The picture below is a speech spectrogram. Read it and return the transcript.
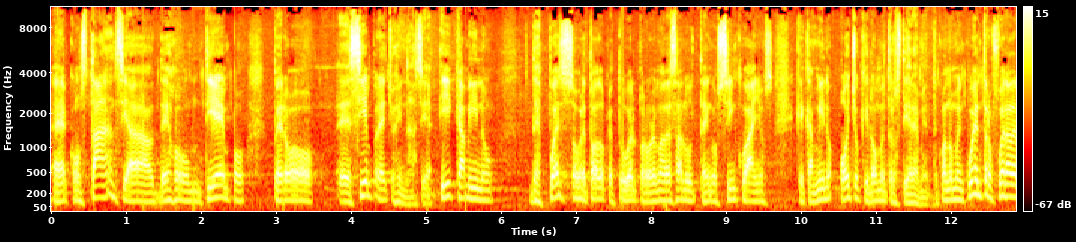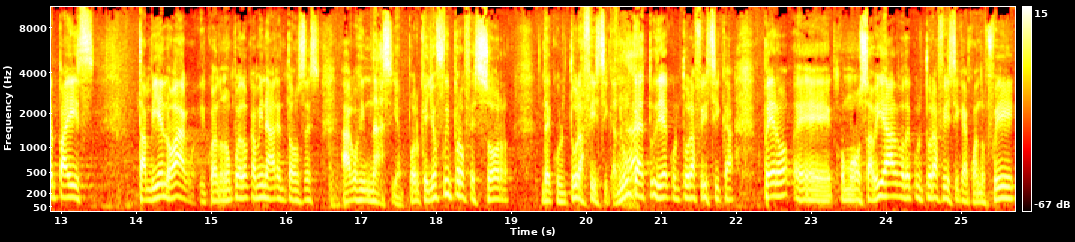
eh, constancia, dejo un tiempo, pero eh, siempre he hecho gimnasia y camino. Después, sobre todo, que tuve el problema de salud, tengo cinco años que camino 8 kilómetros diariamente. Cuando me encuentro fuera del país, también lo hago. Y cuando no puedo caminar, entonces hago gimnasia. Porque yo fui profesor de cultura física. Nunca estudié cultura física, pero eh, como sabía algo de cultura física, cuando fui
